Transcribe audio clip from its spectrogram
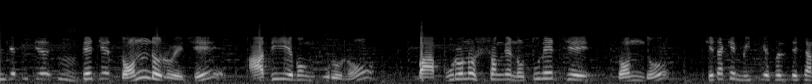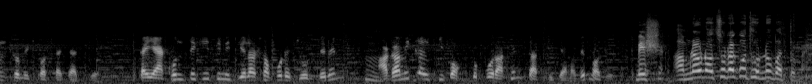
বিজেপিতে যে যে দ্বন্দ্ব রয়েছে আদি এবং পুরনো বা পুরনোর সঙ্গে নতুনের যে দ্বন্দ্ব সেটাকে মিটিয়ে ফেলতে চান শ্রমিক ভট্টাচার্য। তাই এখন থেকেই তিনি জেলা সফরে জোর দেবেন। আগামীকাল কি বক্তব্য রাখেন তার দিকে আমাদের নজর। বেশ আমরাও নজর রাখব। ধন্যবাদ তোমায়।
